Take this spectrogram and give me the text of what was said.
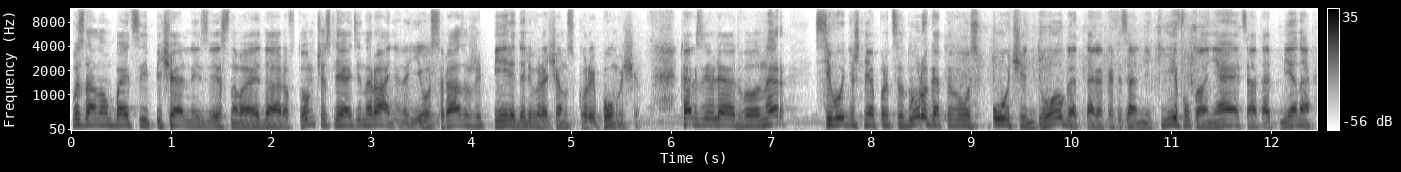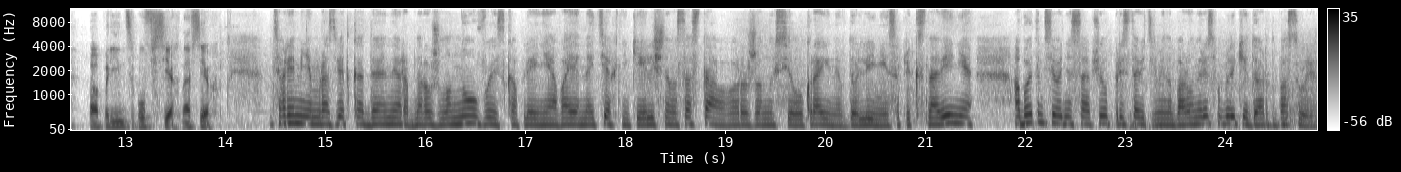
в основном бойцы печально известного Айдара, в том числе один раненый. Его сразу же передали врачам скорой помощи. Как заявляют в ЛНР, Сегодняшняя процедура готовилась очень долго, так как официальный Киев уклоняется от обмена по принципу «всех на всех». Тем временем разведка ДНР обнаружила новые скопления военной техники и личного состава вооруженных сил Украины вдоль линии соприкосновения. Об этом сегодня сообщил представитель Минобороны Республики Эдуард Басурин.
